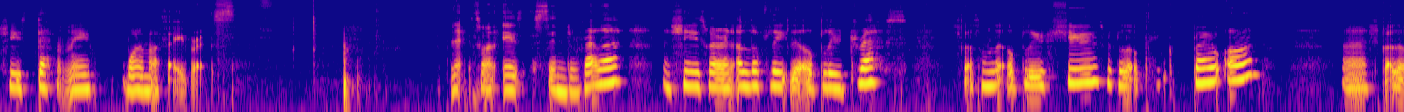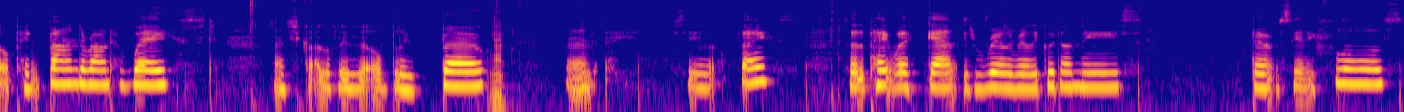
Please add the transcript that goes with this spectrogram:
She's definitely one of my favourites. Next one is Cinderella. And she's wearing a lovely little blue dress. She's got some little blue shoes with a little pink bow on. Uh, she's got a little pink band around her waist. And she's got a lovely little blue bow. And see a little face. So the paintwork again is really, really good on these. Don't see any flaws.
